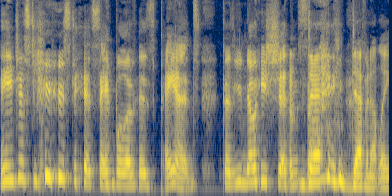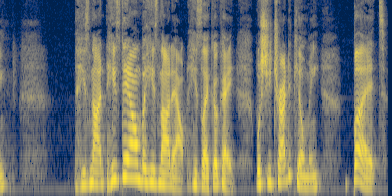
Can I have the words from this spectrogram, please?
He just used his sample of his pants because you know he shit himself. De- definitely. He's not, he's down, but he's not out. He's like, okay, well, she tried to kill me, but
